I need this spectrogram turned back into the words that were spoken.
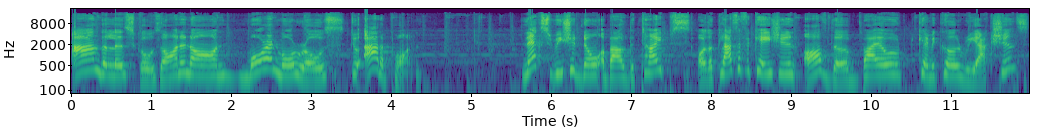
And the list goes on and on, more and more rows to add upon. Next, we should know about the types or the classification of the biochemical reactions.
